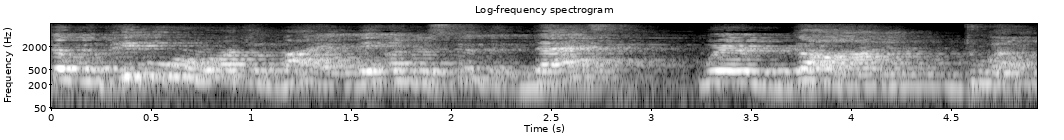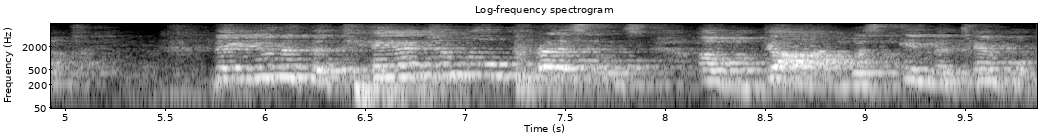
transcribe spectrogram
that when people were walking by it, they understood that that's where God dwelt. They knew that the tangible presence of God was in the temple.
